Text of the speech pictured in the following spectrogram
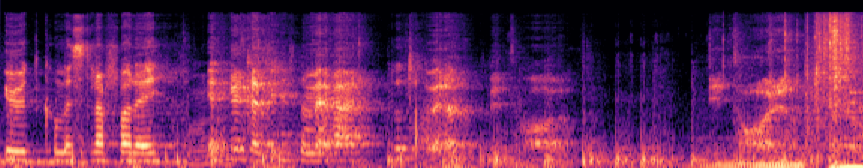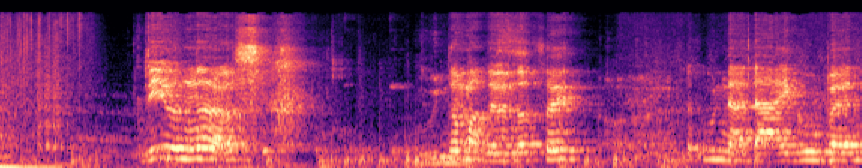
Gud kommer straffa dig. Jag inte att det finns något mer här. Då tar vi den. Vi tar den. Vi tar den. Vi unnar oss. De hade unnat sig. Ja. Unna dig gubben.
